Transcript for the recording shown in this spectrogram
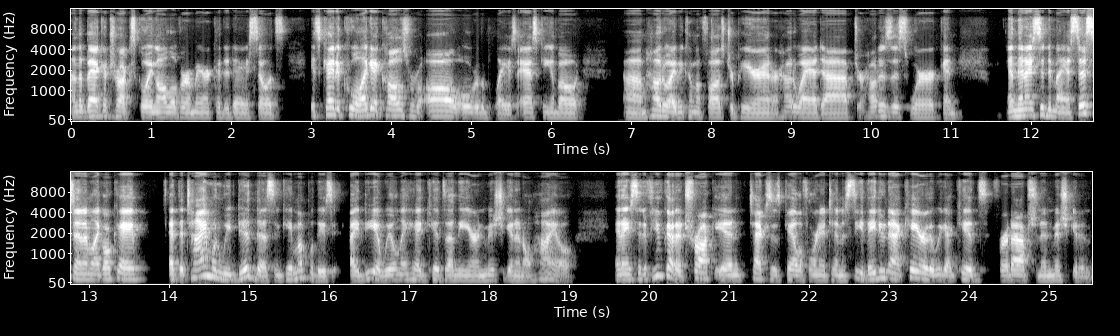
on the back of trucks going all over America today. So it's, it's kind of cool. I get calls from all over the place asking about um, how do I become a foster parent or how do I adopt or how does this work? And and then I said to my assistant, I'm like, okay, at the time when we did this and came up with this idea, we only had kids on the air in Michigan and Ohio. And I said, if you've got a truck in Texas, California, Tennessee, they do not care that we got kids for adoption in Michigan and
